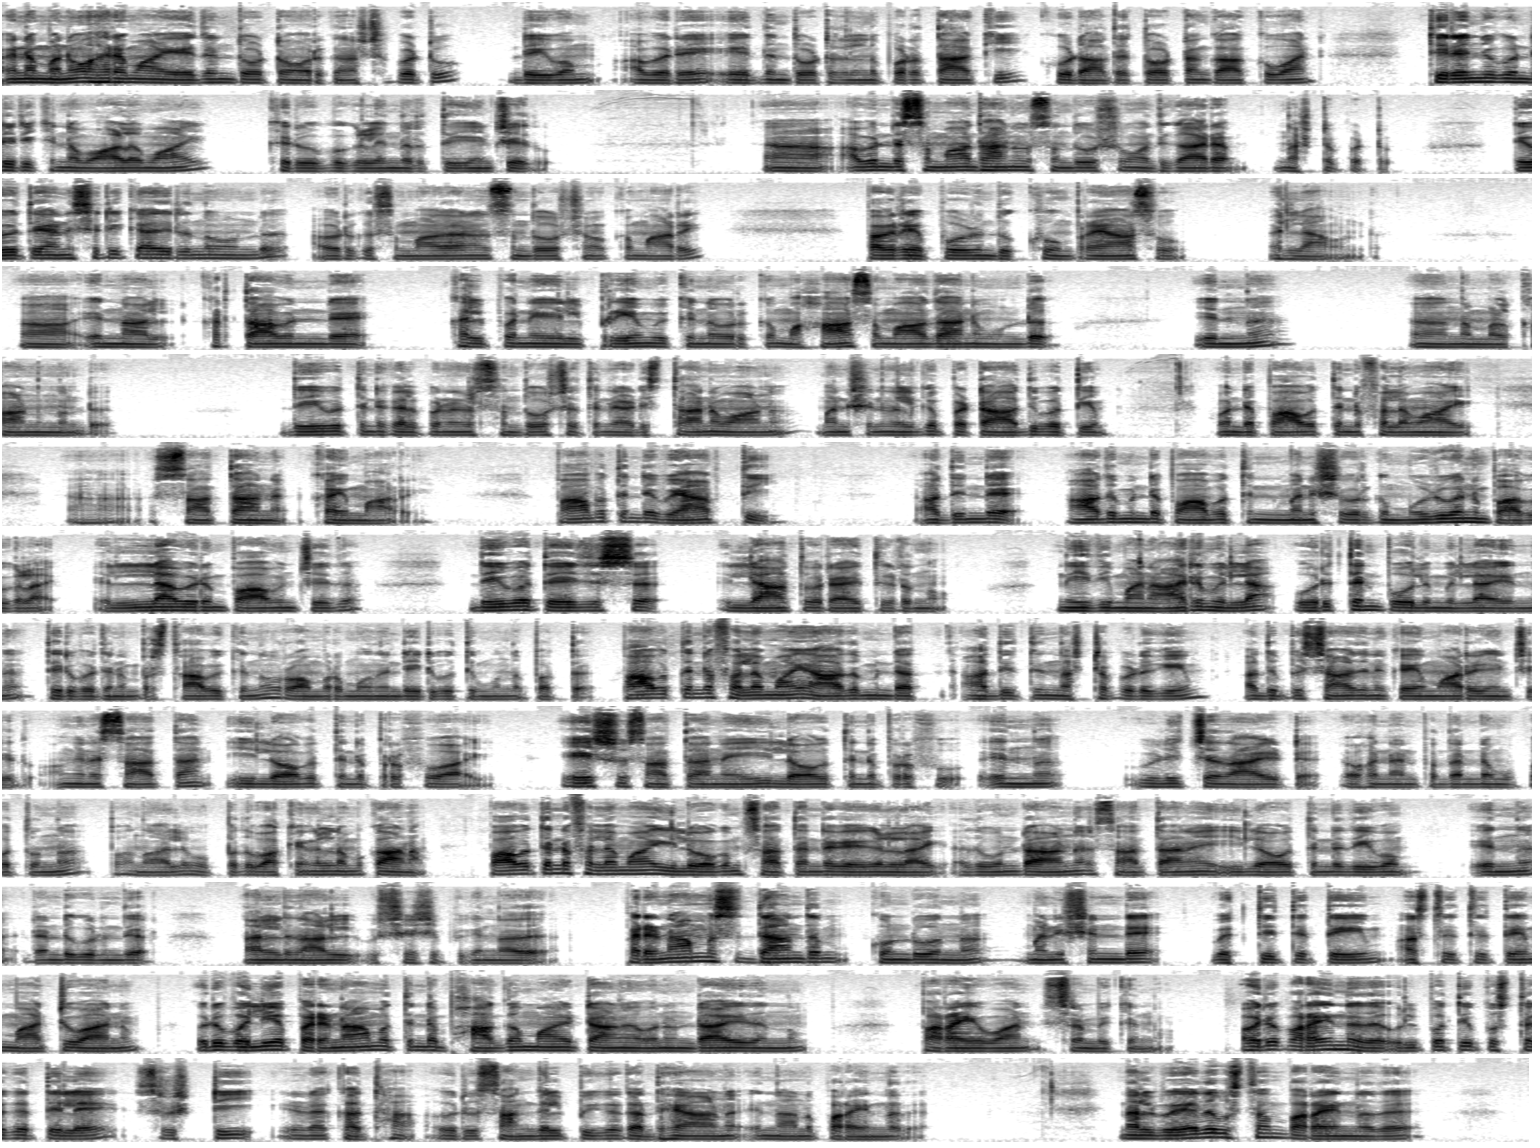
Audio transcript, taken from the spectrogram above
അങ്ങനെ മനോഹരമായ ഏതൻ തോട്ടം അവർക്ക് നഷ്ടപ്പെട്ടു. ദൈവം അവരെ ഏതൻ തോട്ടത്തിൽ നിന്ന് പുറത്താക്കി കൂടാതെ തോട്ടം കാക്കുവാൻ തിരഞ്ഞുകൊണ്ടിരിക്കുന്ന വാളുമായി കരൂപുകളെ നിർത്തുകയും ചെയ്തു. ആ, അവന്റെ സമാധാനവും സന്തോഷവും അധികാരം നഷ്ടപ്പെട്ടു. ദൈവത്തെ അനുസരിക്കാതിരുന്നുകൊണ്ട് അവർക്ക് സമാധാനവും സന്തോഷവും ഒക്കെ മാറി പകരം എപ്പോഴും ദുഃഖവും പ്രയാസവും എല്ലാം ഉണ്ട്. എന്നാൽ കർത്താവിന്റെ കൽപ്പനയിൽ പ്രിയം വയ്ക്കുന്നവർക്ക് മഹാസമാധാനമുണ്ട് എന്ന് നമ്മൾ കാണുന്നുണ്ട്. ദൈവത്തിന്റെ കൽപ്പനകൾ സന്തോഷത്തിന്റെ അടിസ്ഥാനമാണ്. മനുഷ്യന് നൽകപ്പെട്ട ആധിപത്യം അവന്റെ പാവത്തിന്റെ ഫലമായി സാത്താന് കൈമാറി. പാപത്തിന്റെ വ്യാപ്തി അതിന്റെ ആദമിന്റെ പാപത്തിന് മനുഷ്യവർഗം മുഴുവനും പാപികളായി. എല്ലാവരും പാപം ചെയ്ത് ദൈവ തേജസ് ഇല്ലാത്തവരായി തീർന്നു നീതിമാൻ ആരുമില്ല ഒരുത്തൻ പോലുമില്ല എന്ന് തിരുവചനം പ്രസ്താവിക്കുന്നു. റോമർ മൂന്നിന്റെ ഇരുപത്തിമൂന്ന് പത്ത്. പാപത്തിന്റെ ഫലമായി ആദമിന്റെ ആദിത്യം നഷ്ടപ്പെടുകയും അത് പിശാചിന് കൈമാറുകയും ചെയ്തു. അങ്ങനെ സാത്താൻ ഈ ലോകത്തിന്റെ പ്രഭുവായി. യേശു സാത്താനെ ഈ ലോകത്തിന്റെ പ്രഭു എന്ന് വിളിച്ചതായിട്ട് യോഹന്നാൻ പന്ത്രണ്ട് മുപ്പത്തൊന്ന് പതിനാല് മുപ്പത് വാക്യങ്ങൾ നമുക്ക് കാണാം. പാപത്തിന്റെ ഫലമായി ഈ ലോകം സാത്താന്റെ കൈകളിലായി. അതുകൊണ്ടാണ് സാത്താനെ ഈ ലോകത്തിന്റെ ദൈവം എന്ന് രണ്ട് കുരിന്തിയർ നാലിന്റെ നാളിൽ വിശേഷിപ്പിക്കുന്നത്. പരിണാമ സിദ്ധാന്തം കൊണ്ടുവന്ന് മനുഷ്യന്റെ വ്യക്തിത്വത്തെയും അസ്തിത്വത്തെയും മാറ്റുവാനും ഒരു വലിയ പരിണാമത്തിന്റെ ഭാഗമായിട്ടാണ് അവനുണ്ടായതെന്നും പറയുവാൻ ശ്രമിക്കുന്നു. അവർ പറയുന്നത് ഉൽപ്പത്തി പുസ്തകത്തിലെ സൃഷ്ടിയുടെ കഥ ഒരു സാങ്കല്പിക കഥയാണ് എന്നാണ് പറയുന്നത്. എന്നാൽ വേദപുസ്തകം പറയുന്നത്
